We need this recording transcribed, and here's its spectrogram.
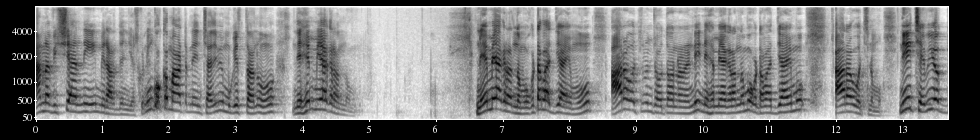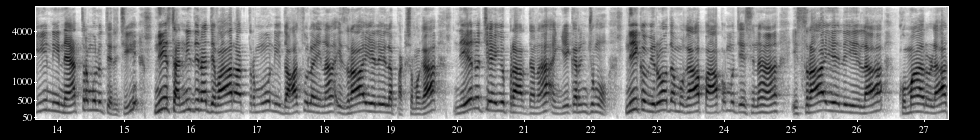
అన్న విషయాన్ని మీరు అర్థం చేసుకోండి. ఇంకొక మాట నేను చదివి ముగిస్తాను. నెహమ్యా గ్రంథం. నెహమ్యా గ్రంథం ఒకటవ అధ్యాయము ఆరో వచనం చదువుతున్నానండి. నెహమ్యా గ్రంథము ఒకటవ అధ్యాయము ఆరో వచనము. నీ చెవి యొగ్గి నీ నేత్రములు తెరిచి నీ సన్నిధిన దివారాత్రము నీ దాసులైన ఇజ్రాయేలీల పక్షముగా నేను చేయు ప్రార్థన అంగీకరించుము. నీకు విరోధముగా పాపము చేసిన ఇస్రాయేలీల కుమారుల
